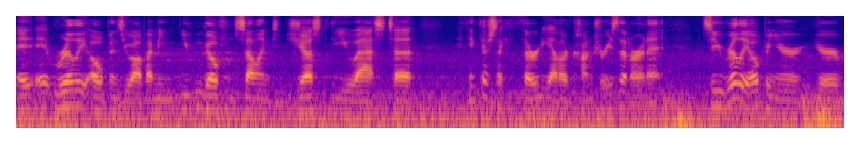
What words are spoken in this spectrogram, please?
it, it really opens you up. I mean, you can go from selling to just the U.S. to I think there's like 30 other countries that are in it. So you really open your your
